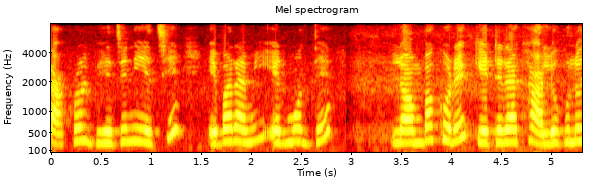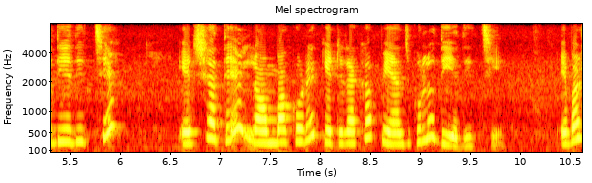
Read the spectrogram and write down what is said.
কাঁকরোল ভেজে নিয়েছি, এবার আমি এর মধ্যে লম্বা করে কেটে রাখা আলুগুলো দিয়ে দিচ্ছি। এর সাথে লম্বা করে কেটে রাখা পেঁয়াজগুলো দিয়ে দিচ্ছি। এবার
